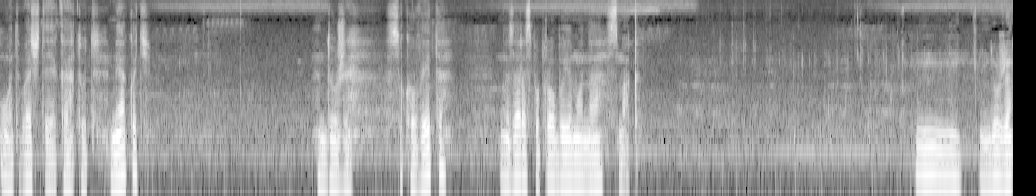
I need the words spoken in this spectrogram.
От, бачите, яка тут м'якоть. Дуже соковита. Ми зараз спробуємо на смак. М, Дуже,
